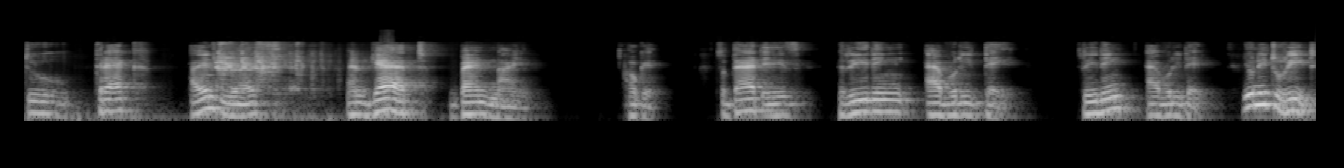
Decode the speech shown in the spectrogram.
to crack IELTS and get band 9 okay so that is reading every day. Reading every day. You need to read.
